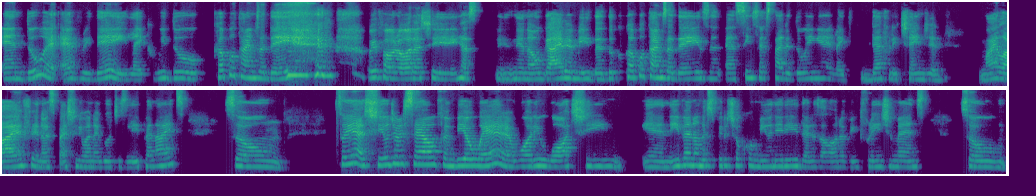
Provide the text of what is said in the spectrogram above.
and do it every day. Like we do a couple times a day with Aurora. She has, you know, guided me the, the couple times a day. And uh, since I started doing it, like definitely changed my life, you know, especially when I go to sleep at night. So, so yeah, shield yourself and be aware of what you're watching. And even on the spiritual community, there is a lot of infringements so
